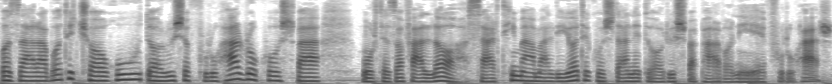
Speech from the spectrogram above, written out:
با ضربات چاقو داروش فروهر رو کشت و مرتزا فلاح سرتیم عملیات کشتن داروش و پروانه فروهر.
